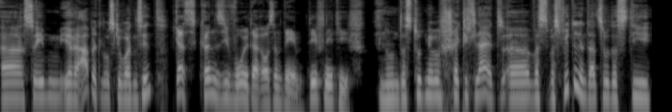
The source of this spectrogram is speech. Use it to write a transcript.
äh, soeben Ihre Arbeit losgeworden sind? Das können Sie wohl daraus entnehmen. Definitiv. Nun, das tut mir aber schrecklich leid. Äh, was, was führte denn dazu, dass die,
